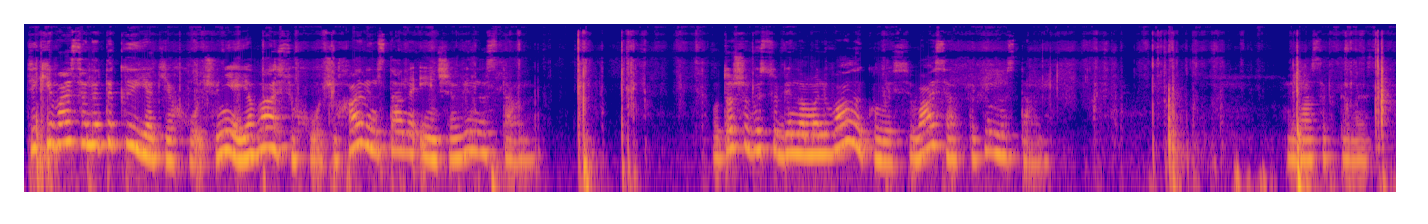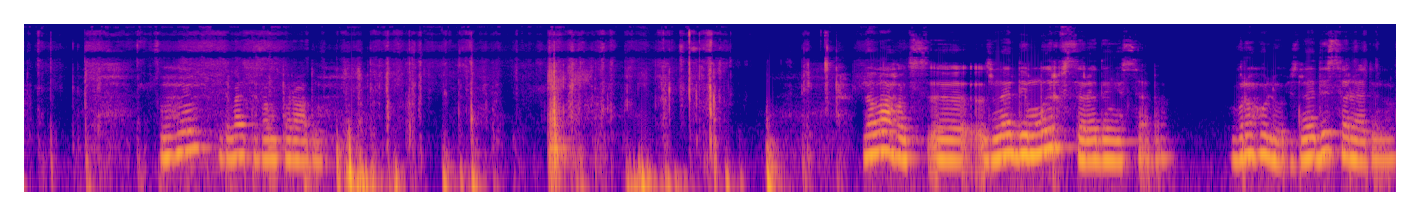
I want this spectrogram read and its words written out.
тільки Вася не такий, як я хочу. Ні, я Васю хочу. Хай він стане іншим, він не стане. Ото, що ви собі намалювали колись, Вася таким не стане. Васик Телес. Угу, давайте вам пораду. Налагодь, е, знайди мир всередині себе. Врегулюй, знайди середину.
